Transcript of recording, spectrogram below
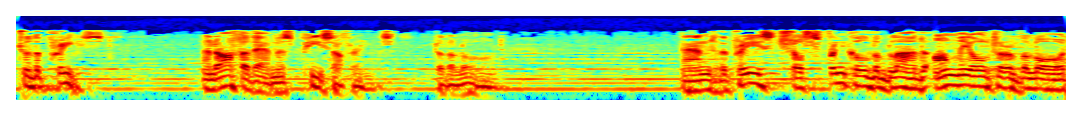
to the priest, and offer them as peace offerings to the Lord. And the priest shall sprinkle the blood on the altar of the Lord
